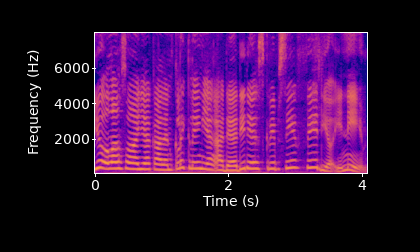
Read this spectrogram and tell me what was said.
Yuk langsung aja kalian klik link yang ada di deskripsi video ini.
